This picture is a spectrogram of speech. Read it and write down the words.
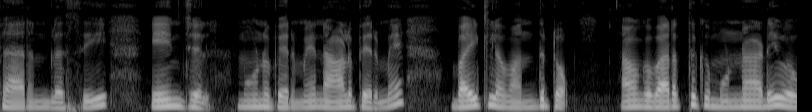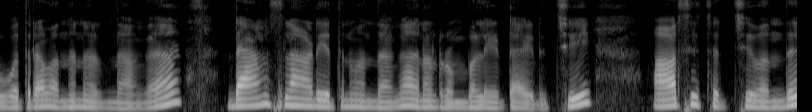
ஷேரன் பிளஸ்ஸி ஏஞ்சல் மூணு பேருமே நாலு பேருமே பைக்கில் வந்துட்டோம். அவங்க வரத்துக்கு முன்னாடி ஒவ்வொருத்தராக வந்துன்னு இருந்தாங்க. டான்ஸ்லாம் ஆடி எடுத்துன்னு வந்தாங்க. அதனால் ரொம்ப லேட் ஆகிடுச்சி ஆர்சி சர்ச்சு வந்து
